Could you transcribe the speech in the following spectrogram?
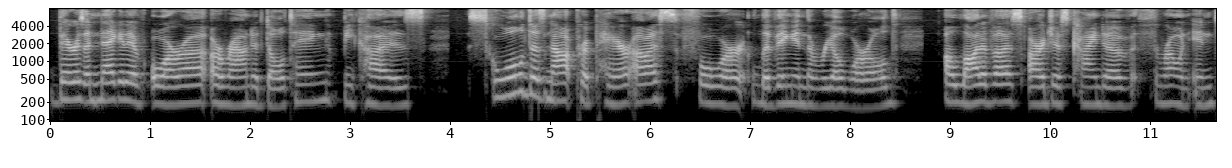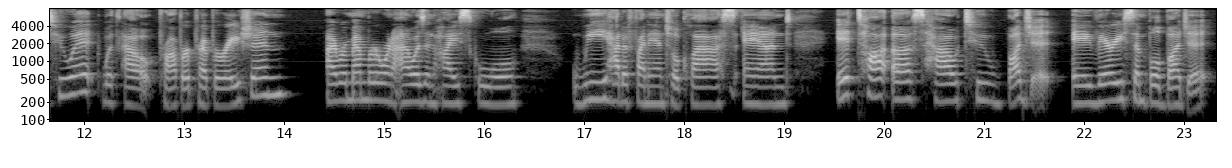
there is a negative aura around adulting because school does not prepare us for living in the real world a lot of us are just kind of thrown into it without proper preparation. I remember when I was in high school, we had a financial class and it taught us how to budget a very simple budget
